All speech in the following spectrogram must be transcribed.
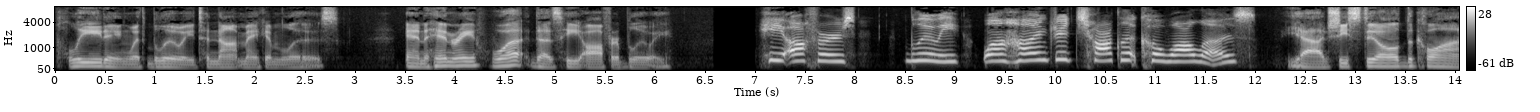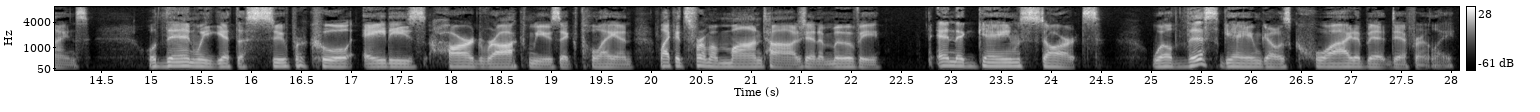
pleading with Bluey to not make him lose. And Henry, what does he offer Bluey? He offers Bluey 100 chocolate koalas. Yeah, and she still declines. Well, then we get the super cool 80s hard rock music playing like it's from a montage in a movie. And the game starts. Well, this game goes quite a bit differently.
